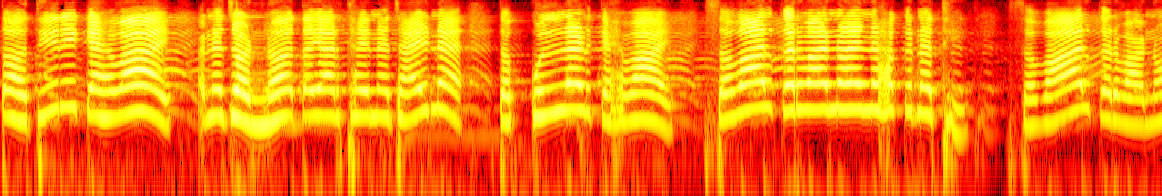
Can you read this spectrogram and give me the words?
તો અધીરી કહેવાય. અને જો ન તૈયાર થઈને જાય ને, તો કુલ્લડ કહેવાય. સવાલ કરવાનો એને હક નથી. સવાલ કરવાનો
